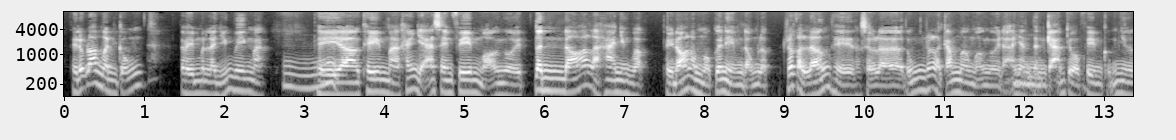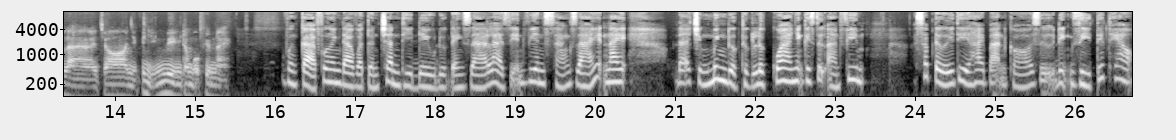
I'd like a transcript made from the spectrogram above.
thì lúc đó mình cũng tại vì mình là diễn viên mà ừ. thì uh, khi mà khán giả xem phim mọi người tin đó là hai nhân vật thì đó là một cái niềm động lực rất là lớn thì thật sự là Tuấn rất là cảm ơn mọi người đã dành ừ. tình cảm cho bộ phim cũng như là cho những cái diễn viên trong bộ phim này. Vâng, cả Phương Anh Đào và Tuấn Trần thì đều được đánh giá là diễn viên sáng giá hiện nay đã chứng minh được thực lực qua những cái dự án phim. Sắp tới thì hai bạn có dự định gì tiếp theo?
